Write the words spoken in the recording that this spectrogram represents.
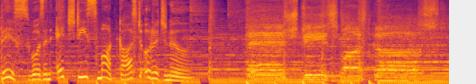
This was an HT Smartcast original. HT Smartcast.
